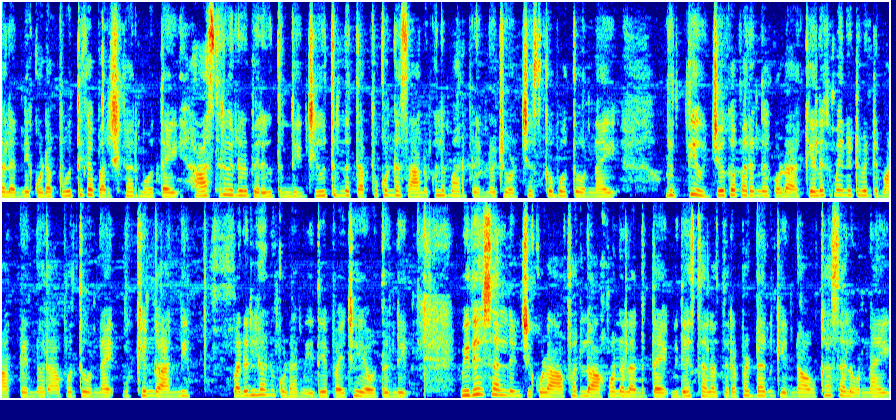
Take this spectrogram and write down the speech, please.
వివాదాలన్నీ కూడా పూర్తిగా పరిష్కారం అవుతాయి. ఆస్తుల విలువ పెరుగుతుంది. జీవితంలో తప్పకుండా సానుకూల మార్పులు ఎన్నో చోటు చేసుకోబోతూ ఉన్నాయి. వృత్తి ఉద్యోగ పరంగా కూడా కీలకమైనటువంటి మార్పులు ఎన్నో రాబోతూ ఉన్నాయి. ముఖ్యంగా అన్ని పనుల్లోనూ కూడా మీదే పైచేయి అవుతుంది. విదేశాల నుంచి కూడా ఆఫర్లు ఆహ్వానాలు అందుతాయి. విదేశాల్లో స్థిరపడడానికి ఎన్నో అవకాశాలు ఉన్నాయి.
